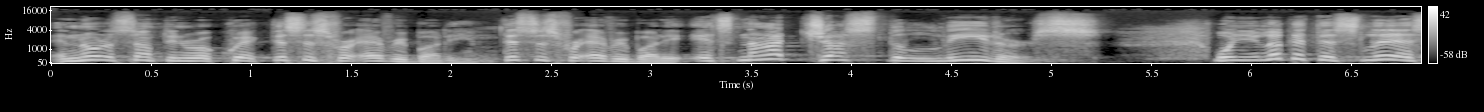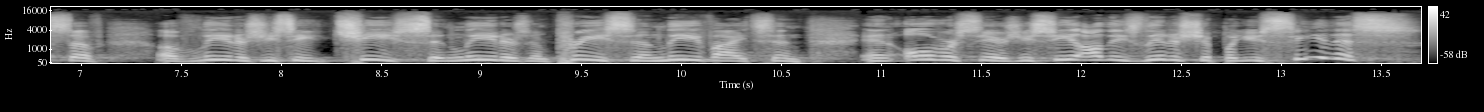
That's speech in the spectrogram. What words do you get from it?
And notice something real quick. This is for everybody. This is for everybody. It's not just the leaders When you look at this list of, of leaders, you see chiefs and leaders and priests and Levites and, and overseers. You see all these leadership, but you see this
